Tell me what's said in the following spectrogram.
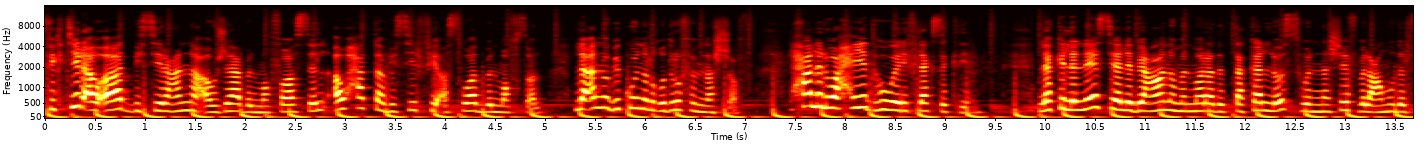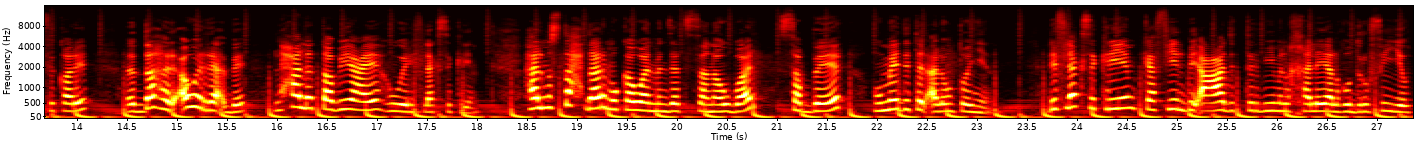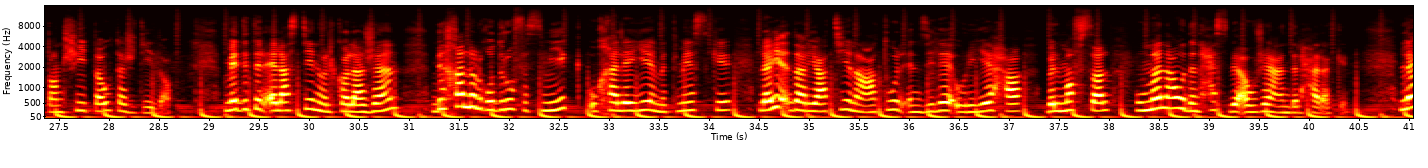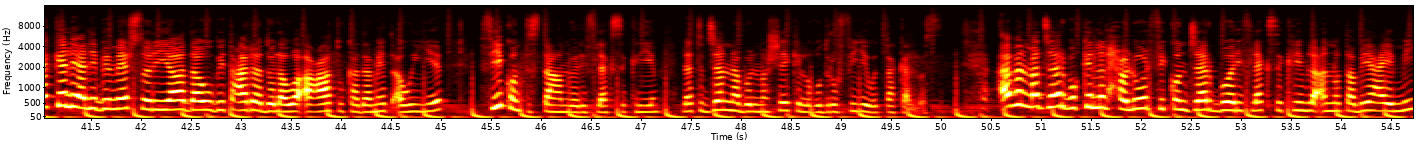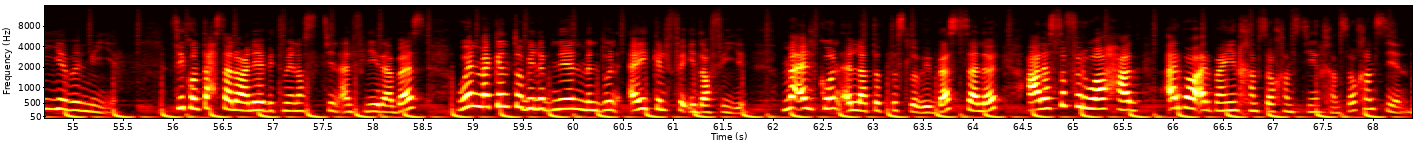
في كتير أوقات بيصير عنا أوجاع بالمفاصل أو حتى بيصير في أصوات بالمفصل لأنه بيكون الغضروف منشف. الحل الوحيد هو Reflex Cream. لكن للناس يلي بيعانوا من مرض التكلس والنشاف بالعمود الفقري الظهر أو الرقبة الحل الطبيعي هو Reflex Cream. هالمستحضر مكون من زيت الصنوبر صبار ومادة ال allantoin. Reflex Cream كفيل بإعادة ترميم الخلايا الغضروفية وتنشيطها وتجديدها. مادة الإلاستين والكولاجين بخلوا الغضروف سميك وخلاياه متماسكة ليقدر يعطينا على طول انزلاق ورياحة بالمفصل وما نعود نحس بأوجاع عند الحركة. لكل يلي بيمارسوا رياضة وبيتعرضوا لوقعات وكدمات قوية فيكن تستعملوا Reflex Cream لتتجنبوا المشاكل الغضروفية والتكلس. قبل ما تجربوا كل الحلول فيكن تجربوا Reflex Cream لأنه طبيعي 100% فيكن تحصلوا عليه ب 68 ألف ليرة بس وين ما كنتوا بلبنان من دون أي كلفة إضافية. ما إلكن إلا تتصلوا ب Best Seller على 01 44 55 55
